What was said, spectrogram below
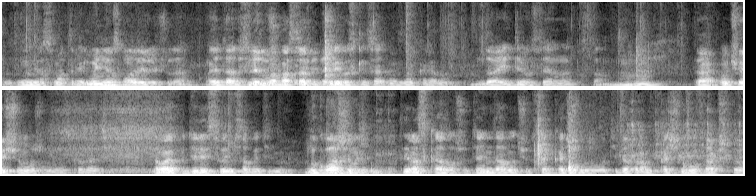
Это мы не рассмотрели. Мы не рассмотрели сюда. Это в следующем. Давай Поставь три восклицательных знака рядом. Да, и три восклицательных там. Так, ну что еще можем сказать? Давай, поделись своими событиями. Ну, квантовый. Ты рассказывал, что тебя недавно что-то тебя качнуло. Тебя прям качнуло так, что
